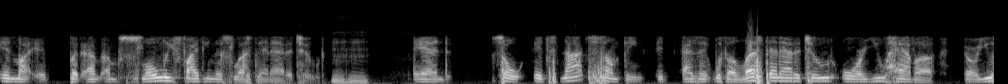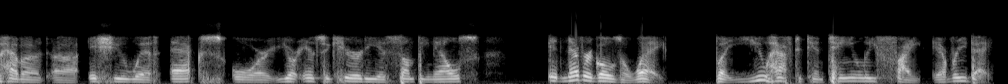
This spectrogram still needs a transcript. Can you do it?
In my, but I'm, I'm slowly fighting this less than attitude, mm-hmm. and so it's not something it, as it with a less than attitude or you have a or you have a uh, issue with X or your insecurity is something else. It never goes away, but you have to continually fight every day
